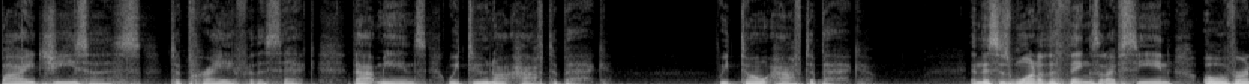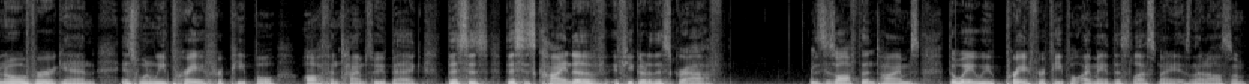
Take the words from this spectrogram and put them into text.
by Jesus to pray for the sick. That means we do not have to beg. We don't have to beg. And this is one of the things that I've seen over and over again is when we pray for people, oftentimes we beg. This is this is kind of if you go to this graph, this is oftentimes the way we pray for people. I made this last night. Isn't that awesome?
